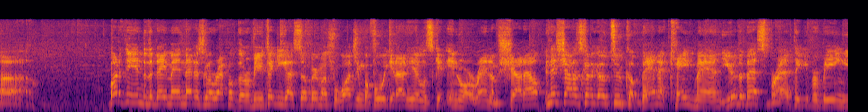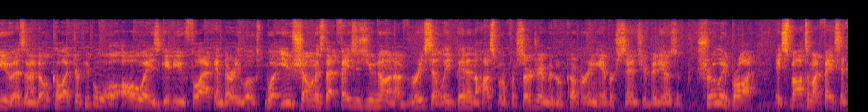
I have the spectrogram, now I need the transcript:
Uh, but at the end of the day, man, that is going to wrap up the review. Thank you guys so very much for watching. Before we get out of here, let's get into our random shout-out. And this shout-out is going to go to Cabana Caveman. You're the best, Brad. Thank you for being you. As an adult collector, people will always give you flack and dirty looks. What you've shown is that fazes you none. I've recently been in the hospital for surgery and been recovering ever since. Your videos have truly brought a smile to my face and,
